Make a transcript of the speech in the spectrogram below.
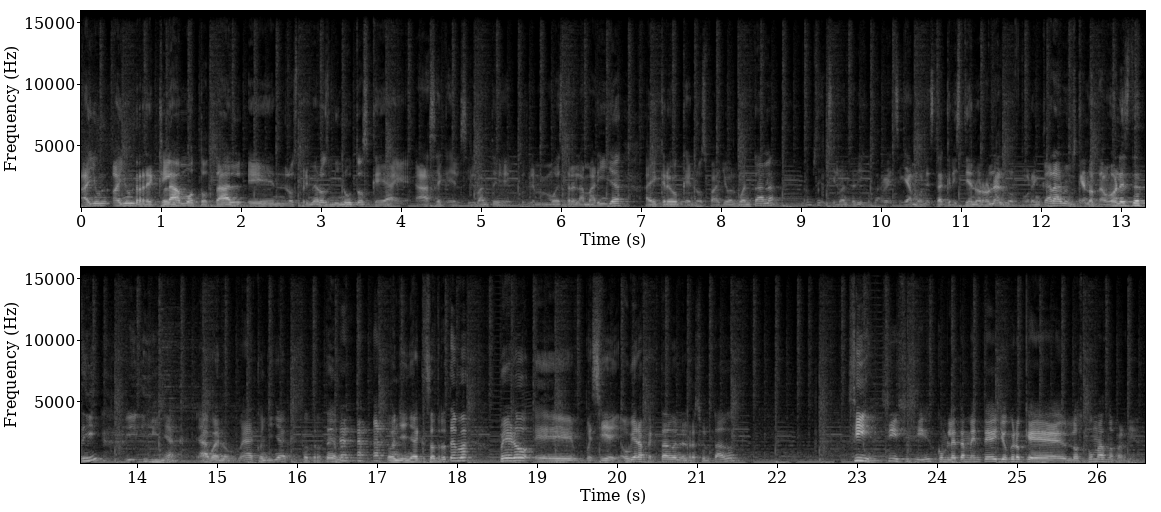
hay un, hay un reclamo total en los primeros minutos que hace que el silbante pues, le muestre la amarilla. Ahí creo que nos falló el buen Tala. Pues, el silbante dijo, a ver, si ya amonesta a Cristiano Ronaldo por encararme, pues que no te amoneste a ti. ¿Y, y Guiñac? Ah, bueno, eh, con Guiñac es otro tema. con Guiñac es otro tema. Pero, eh, pues si hubiera afectado en el resultado. Sí, sí, sí, sí, completamente. Yo creo que los Pumas no perdían.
